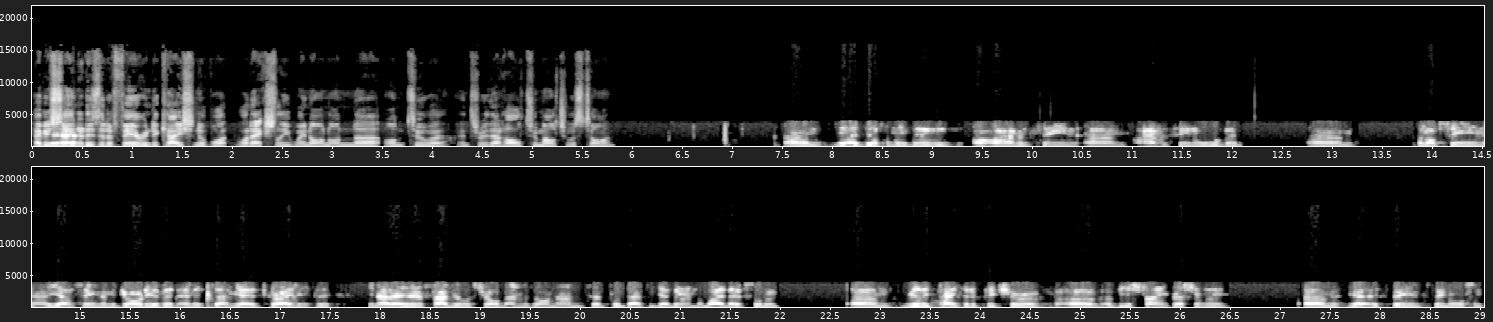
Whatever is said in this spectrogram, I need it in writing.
have you Yeah. seen it? Is it a fair indication of what, what actually went on on uh, on tour and through that whole tumultuous time? Um, yeah, definitely. There's, I I haven't seen, um, I haven't seen all of it, um, but I've seen, uh, yeah, I've seen the majority of it, and it's, um, yeah, it's great. It's, a, you know, they did a fabulous job, Amazon, um, to put that together, and the way they've sort of um, really painted a picture of, of, of the Australian dressing room. Um, yeah, it's been, it's been awesome.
